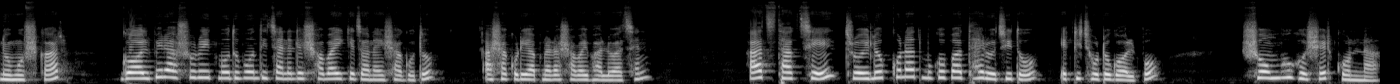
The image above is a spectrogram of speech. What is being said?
নমস্কার। গল্পের আসরিত মধুবন্তী চ্যানেলের সবাইকে জানাই স্বাগত। আশা করি আপনারা সবাই ভালো আছেন। আজ থাকছে ত্রৈলোক্যনাথ মুখোপাধ্যায় রচিত একটি ছোট গল্প, শম্ভু ঘোষের কন্যা।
